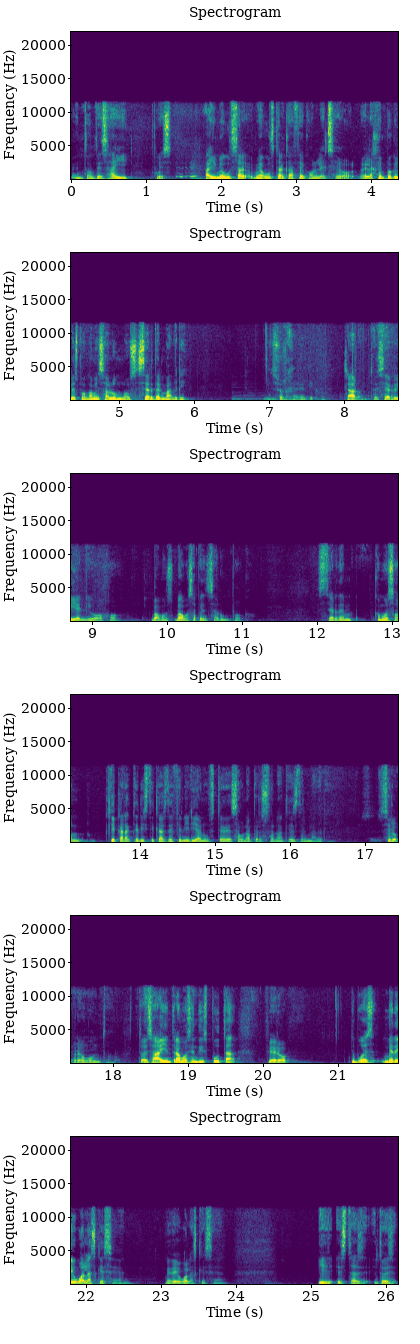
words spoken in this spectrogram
Entonces ahí pues a mí me gusta, me gusta el café con leche. el ejemplo que les pongo a mis alumnos es ser del Madrid. ¿Eso es genético? Claro, entonces se ríen y digo, ojo, vamos, vamos a pensar un poco. Ser ¿cómo son, ¿Qué características definirían ustedes a una persona que es del Madrid? Se lo pregunto. Entonces ahí entramos en disputa, pero tú puedes, me da igual las que sean, me da igual las que sean. Y entonces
